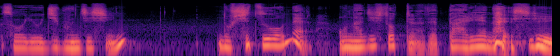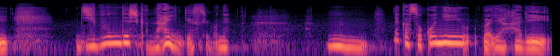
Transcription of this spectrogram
そういう自分自身の質をね同じ人っていうのは絶対ありえないし 自分でしかないんですよね。うん、だからそこにはやはり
